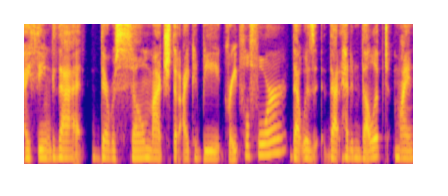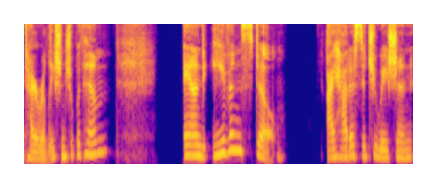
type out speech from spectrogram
I think that there was so much that I could be grateful for that was, that had enveloped my entire relationship with him. And even still, I had a situation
